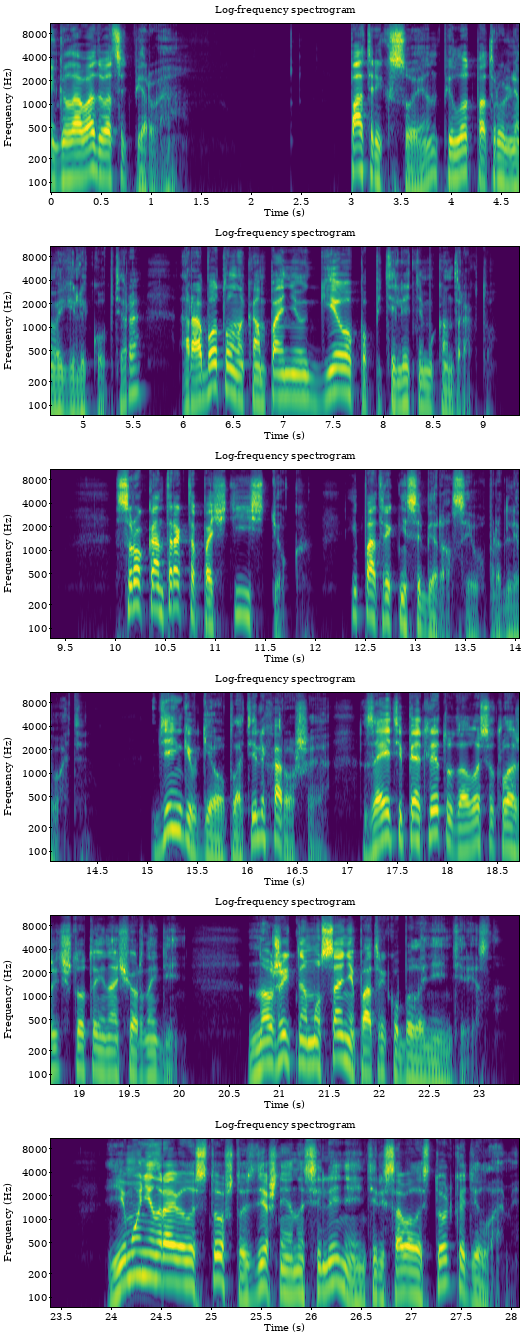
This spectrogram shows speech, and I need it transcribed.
Глава 21. Патрик Соен, пилот патрульного геликоптера, работал на компанию «Гео» по пятилетнему контракту. Срок контракта почти истек, и Патрик не собирался его продлевать. Деньги в «Гео» платили хорошие. За эти пять лет удалось отложить что-то и на черный день. Но жить на Мусане Патрику было неинтересно. Ему не нравилось то, что здешнее население интересовалось только делами.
